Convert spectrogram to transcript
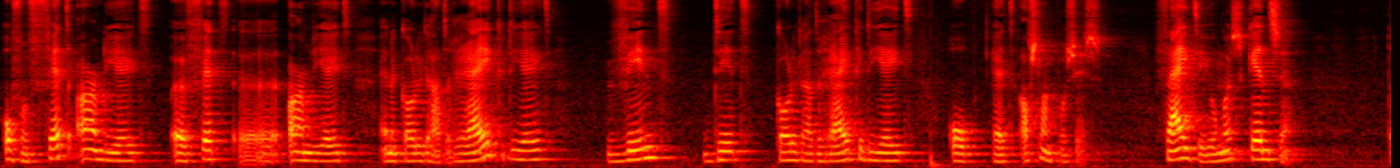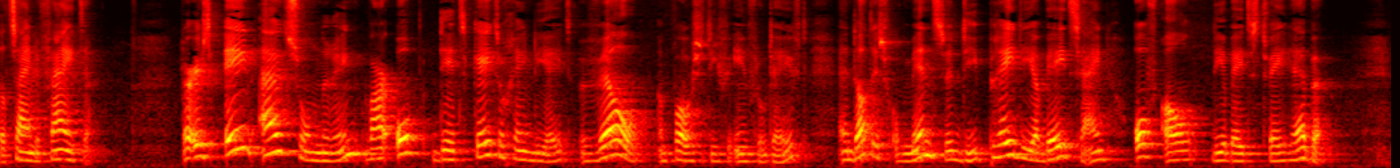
Of een vetarm dieet, uh, vetarm uh, dieet en een koolhydraatrijk dieet. Wint dit koolhydraatrijke dieet op het afslankproces. Feiten, jongens, ken ze. Dat zijn de feiten. Er is één uitzondering waarop dit ketogeen dieet wel een positieve invloed heeft. En dat is op mensen die prediabetes zijn of al diabetes 2 hebben.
